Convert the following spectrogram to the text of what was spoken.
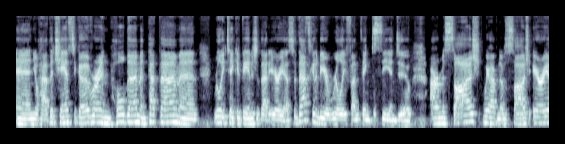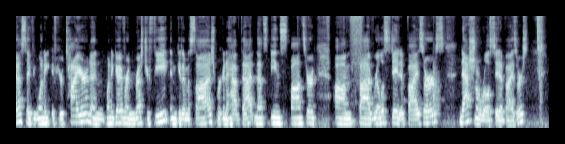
And you'll have the chance to go over and hold them and pet them and really take advantage of that area. So that's going to be a really fun thing to see and do. Our massage, we have a massage area. So if you want to, if you're tired and want to go over and rest your feet and get a massage, we're going to have that. And that's being sponsored um, by real estate advisors, national real estate advisors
